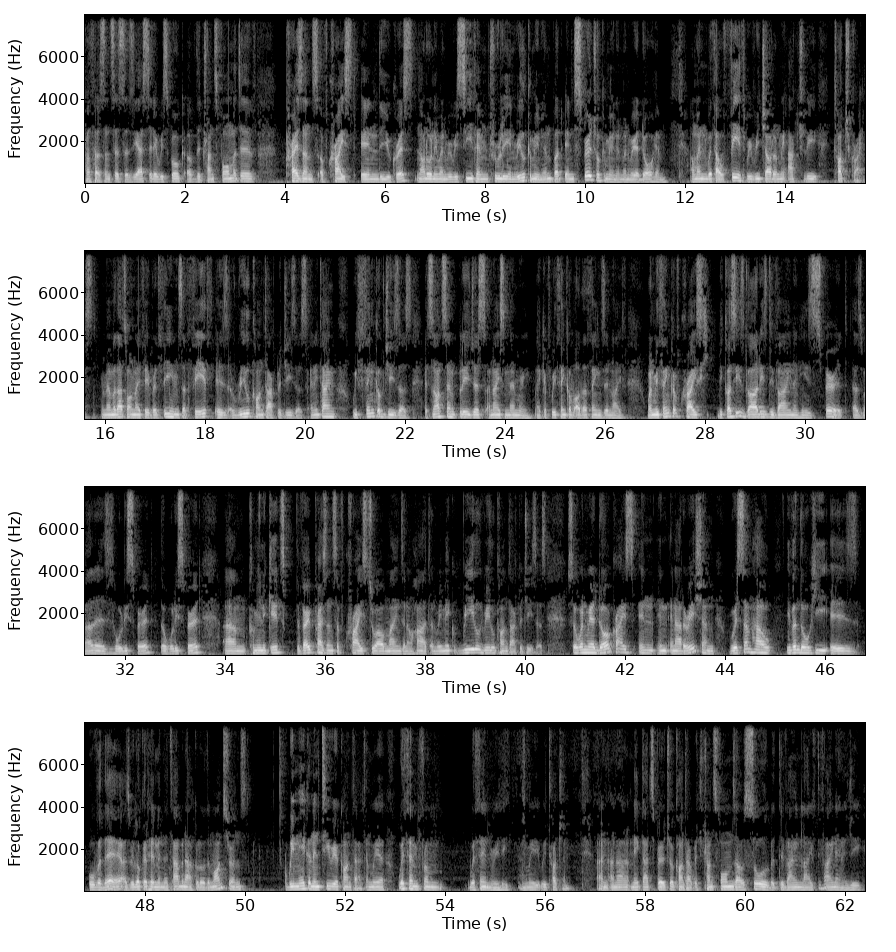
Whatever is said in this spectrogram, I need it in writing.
brothers and sisters. Yesterday we spoke of the transformative presence of Christ in the Eucharist, not only when we receive Him truly in real communion, but in spiritual communion when we adore Him. And when with our faith we reach out and we actually touch Christ. Remember, that's one of my favorite themes that faith is a real contact with Jesus. Anytime we think of Jesus, it's not simply just a nice memory, like if we think of other things in life. When we think of Christ, because He's God, He's divine, and He's Spirit as well as Holy Spirit, the Holy Spirit um, communicates the very presence of Christ to our minds and our heart, and we make real, real contact with Jesus. So when we adore Christ in, in, in adoration, we're somehow, even though He is over there, as we look at Him in the tabernacle or the monstrance, we make an interior contact and we're with Him from within, really, and we, we touch Him and, and uh, make that spiritual contact which transforms our soul with divine life, divine energy,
